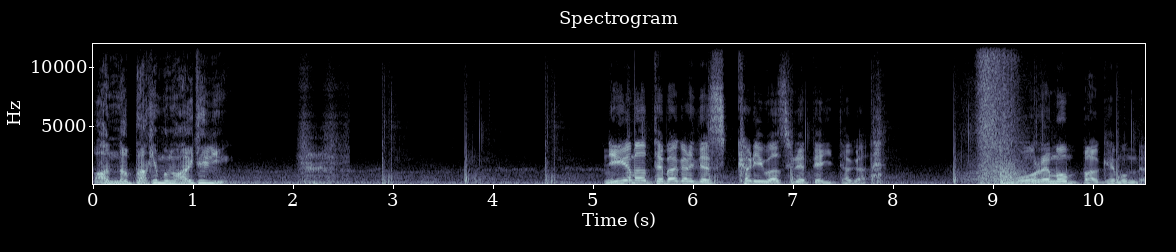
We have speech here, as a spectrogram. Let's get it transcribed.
あんな化け物相手に。逃げ回ってばかりですっかり忘れていたが俺も化け物だ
